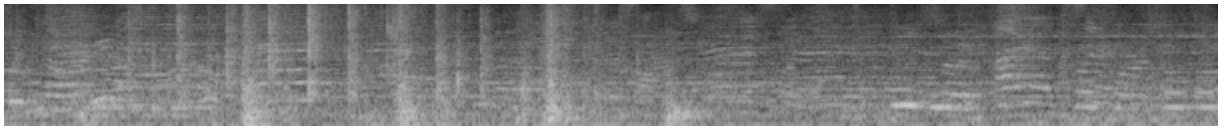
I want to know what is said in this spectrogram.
Thank you.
